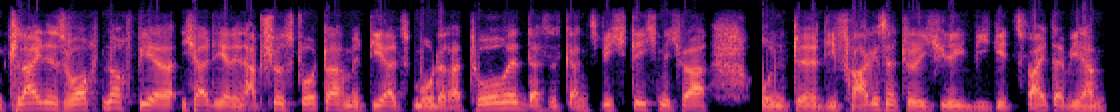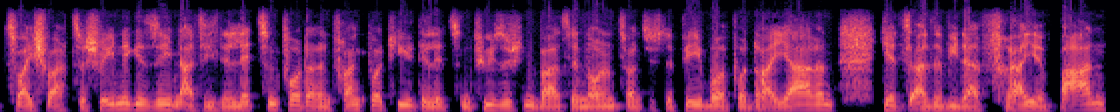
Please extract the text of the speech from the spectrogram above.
Ein kleines Wort noch. Wir, ich halte ja den Abschlussvortrag mit dir als Moderatorin. Das ist ganz wichtig, nicht wahr? Und äh, die Frage ist natürlich, wie, wie geht's weiter? Wir haben zwei schwarze Schwäne gesehen. Als ich den letzten Vortrag in Frankfurt hielt, den letzten physischen, war es der 29. Februar vor drei Jahren. Jetzt also wieder freie Bahn.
